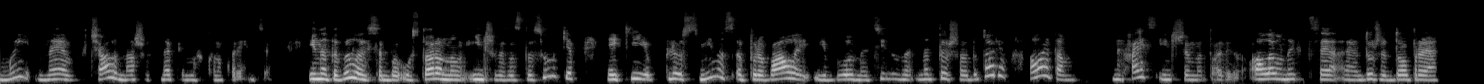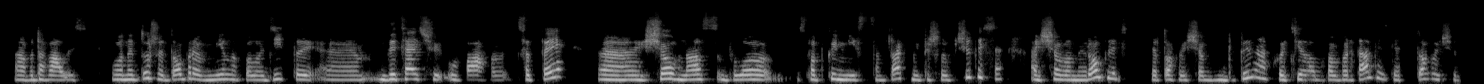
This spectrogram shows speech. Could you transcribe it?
ми не вчали наших непрямих конкурентів і не дивилися б у сторону інших застосунків, які плюс-мінус оперували і було націлено на ту ж аудиторію, але там нехай з іншою методою. Але у них це е, дуже добре е, вдавалось. Вони дуже добре вміли володіти дитячою увагою. Це те, Е, що в нас було слабким місцем. Так, ми пішли вчитися. А що вони роблять для того, щоб дитина хотіла повертатись для того, щоб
